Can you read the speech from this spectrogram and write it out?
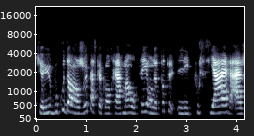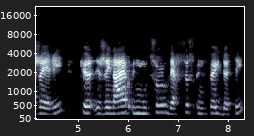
qui a eu beaucoup d'enjeux parce que contrairement au thé, on a toutes les poussières à gérer que génère une mouture versus une feuille de thé.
